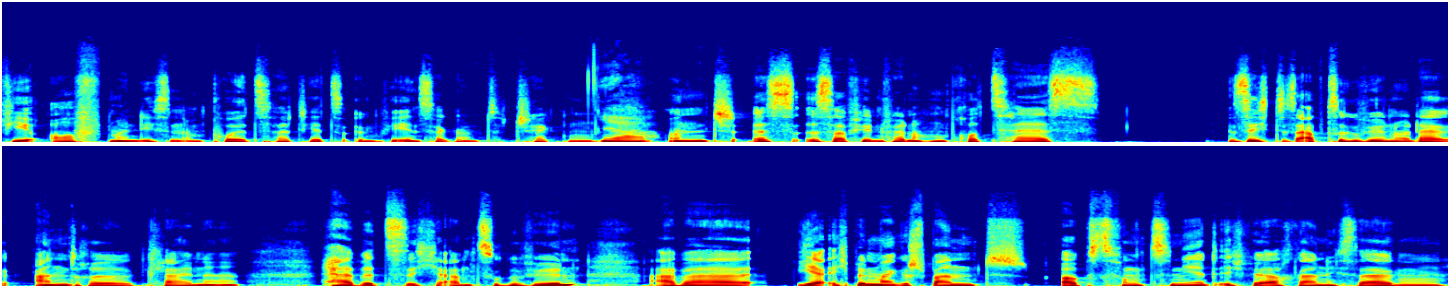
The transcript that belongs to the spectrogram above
wie oft man diesen Impuls hat, jetzt irgendwie Instagram zu checken. Ja. Und es ist auf jeden Fall noch ein Prozess, sich das abzugewöhnen oder andere kleine Habits sich anzugewöhnen. Aber ja, ich bin mal gespannt, ob es funktioniert. Ich will auch gar nicht sagen,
